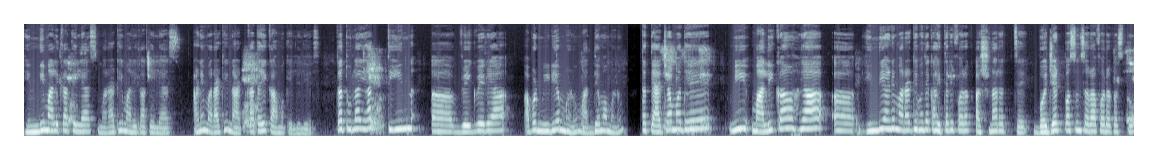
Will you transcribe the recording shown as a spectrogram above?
हिंदी मालिका केल्यास मराठी मालिका केल्यास आणि मराठी नाटकातही कामं केलेली आहेस. तर तुला ह्या तीन अ, वेगवेगळ्या आपण मीडियम म्हणू माध्यम म्हणू तर त्याच्यामध्ये मी मालिका ह्या हिंदी आणि मराठीमध्ये काहीतरी फरक असणारच आहे बजेटपासून सगळा फरक असतो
